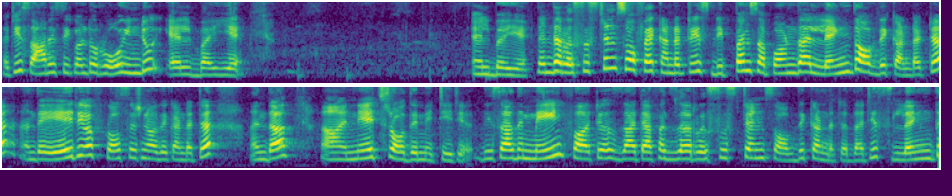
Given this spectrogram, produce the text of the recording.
That is r is equal to rho into l by a L by A. Then the resistance of a conductor is depends upon the length of the conductor and the area of cross section of the conductor and the uh, nature of the material. These are the main factors that affects the resistance of the conductor that is length,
